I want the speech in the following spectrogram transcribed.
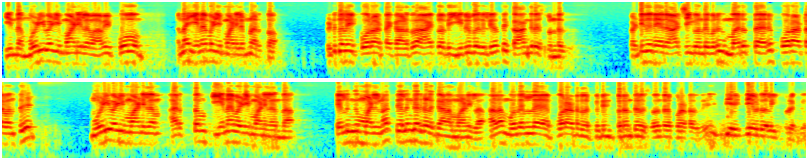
இந்த மொழி வழி மாநிலம் அமைப்போம் இனவழி மாநிலம்னு அர்த்தம். விடுதலை போராட்ட காலத்துல ஆயிரத்தி தொள்ளாயிரத்தி இருபதுல இருந்து காங்கிரஸ் சொன்னது பண்டித நேரு ஆட்சிக்கு வந்த பிறகு மறுத்தாரு போராட்டம் வந்து மொழி வழி மாநிலம் அர்த்தம் இனவழி மாநிலம் தான். தெலுங்கு மாநிலம் தெலுங்கர்களுக்கான மாநிலம். அதான் முதல்ல போராட்டத்துல பிரி- பிறந்த சுதந்திர போராட்டத்தில் இந்திய இந்திய விடுதலைக்கு பிறகு.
